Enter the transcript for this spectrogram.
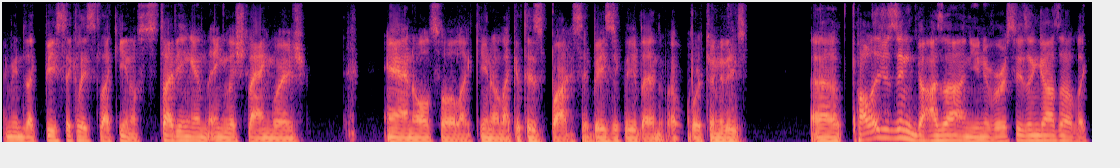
I mean, like basically, it's like, you know, studying in the English language and also like you know like it is bas- basically the opportunities uh, colleges in gaza and universities in gaza like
